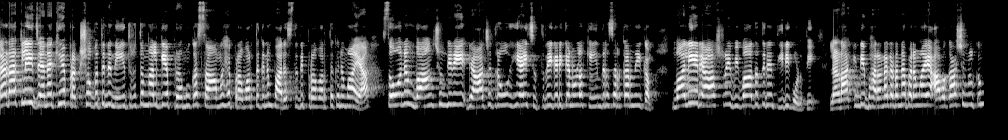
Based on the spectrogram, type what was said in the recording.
ലഡാക്കിലെ ജനകീയ പ്രക്ഷോഭത്തിന് നേതൃത്വം നൽകിയ പ്രമുഖ സാമൂഹ്യ പ്രവർത്തകനും പരിസ്ഥിതി പ്രവർത്തകനുമായ സോനം വാങ്ചുങ്കിനെ രാജ്യദ്രോഹിയായി ചിത്രീകരിക്കാനുള്ള കേന്ദ്ര സർക്കാർ നീക്കം വലിയ രാഷ്ട്രീയ വിവാദത്തിന് തിരികൊളുത്തി. ലഡാക്കിന്റെ ഭരണഘടനാപരമായ അവകാശങ്ങൾക്കും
